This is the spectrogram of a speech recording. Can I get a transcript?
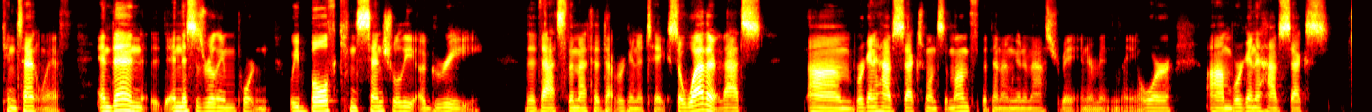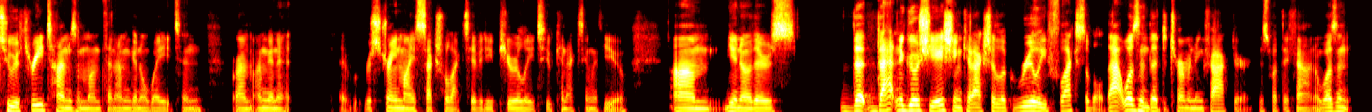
content with. And then, and this is really important, we both consensually agree that that's the method that we're going to take. So whether that's um, we're going to have sex once a month, but then I'm going to masturbate intermittently, or um, we're going to have sex two or three times a month, and I'm going to wait and or I'm, I'm going to restrain my sexual activity purely to connecting with you. Um, you know, there's that that negotiation could actually look really flexible. That wasn't the determining factor, is what they found. It wasn't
